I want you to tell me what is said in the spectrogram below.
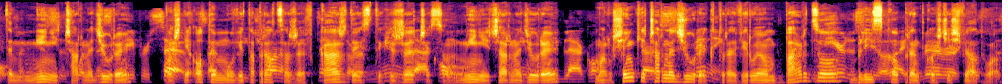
te mini czarne dziury, właśnie o tym mówi ta praca, że w każdej z tych rzeczy są mini czarne dziury, malusieńkie czarne dziury, które wirują bardzo blisko prędkości światła.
